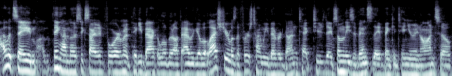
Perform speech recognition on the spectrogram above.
I would say the thing I'm most excited for, and I'm going to piggyback a little bit off Abigail, but last year was the first time we've ever done Tech Tuesday. Some of these events they've been continuing on. So,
